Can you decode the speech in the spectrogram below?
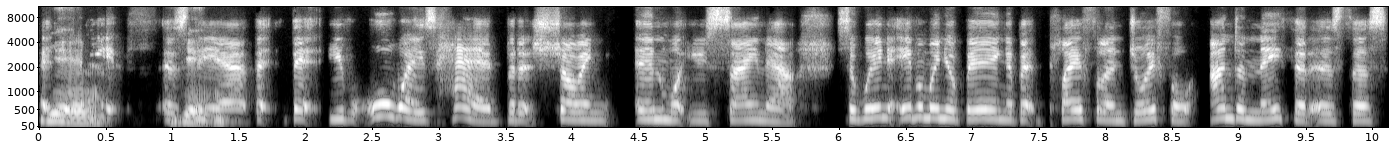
Yeah, depth is yeah. there that that you've always had, but it's showing in what you say now. So when even when you're being a bit playful and joyful, underneath it is this.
